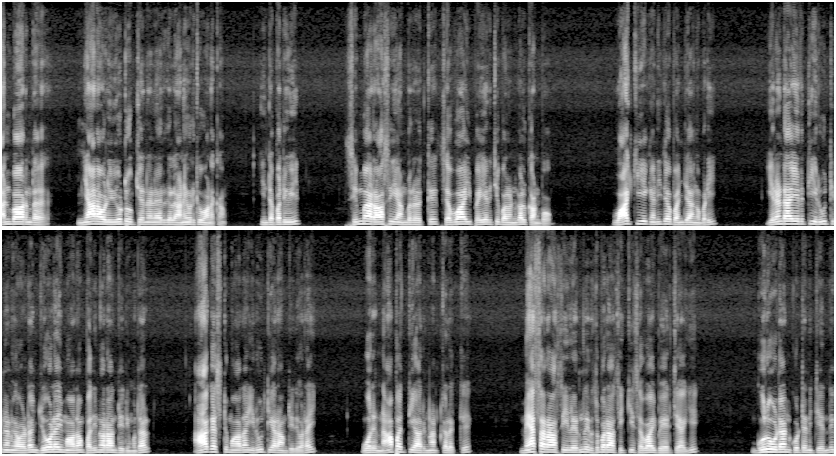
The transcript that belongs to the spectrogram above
அன்பார்ந்த ஞானவழி யூடியூப் சேனல் நேர்கள் அனைவருக்கும் வணக்கம். இந்த பதிவில் சிம்ம ராசி அன்பர்களுக்கு செவ்வாய் பெயர்ச்சி பலன்கள் காண்போம். வாக்கிய கணித பஞ்சாங்கப்படி இரண்டாயிரத்தி இருபத்தி நான்காம் வருடம் ஜூலை மாதம் பதினோராம் தேதி முதல் ஆகஸ்ட் மாதம் இருபத்தி ஆறாம் தேதி வரை ஒரு நாற்பத்தி ஆறு நாட்களுக்கு மேச ராசியிலிருந்து ரிஷபராசிக்கு செவ்வாய் பயிற்சியாகி குருவுடன் கூட்டணி சேர்ந்து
